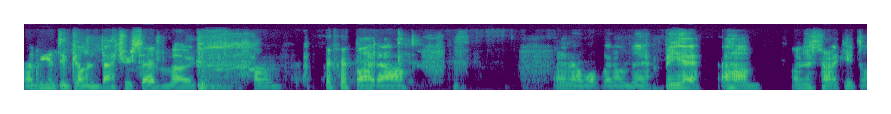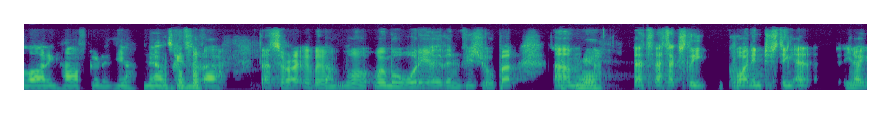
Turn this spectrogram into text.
I think it did go into battery saver mode. Um, but uh I don't know what went on there. But yeah, um I'm just trying to keep the lighting half good in here. Now it's getting back. That's all right. We're more we're more audio than visual, but um, yeah. that's that's actually quite interesting. And you know,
